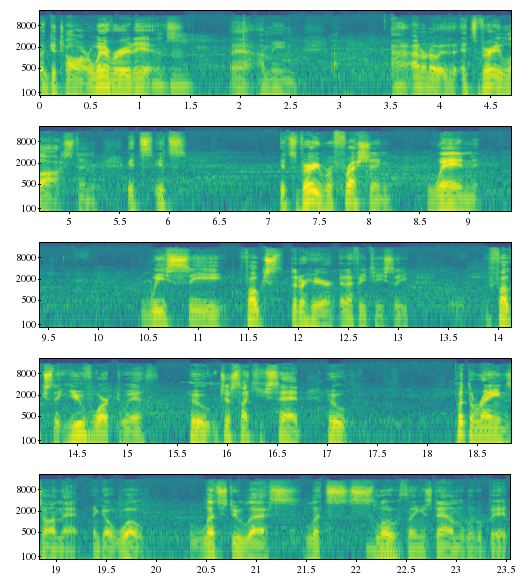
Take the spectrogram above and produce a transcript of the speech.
a guitar whatever it is. Mm-hmm. yeah i mean I, I don't know it's very lost and it's it's it's very refreshing when we see folks that are here at FETC, folks that you've worked with, who, just like you said, who put the reins on that and go, whoa, let's do less, let's slow things down a little bit,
